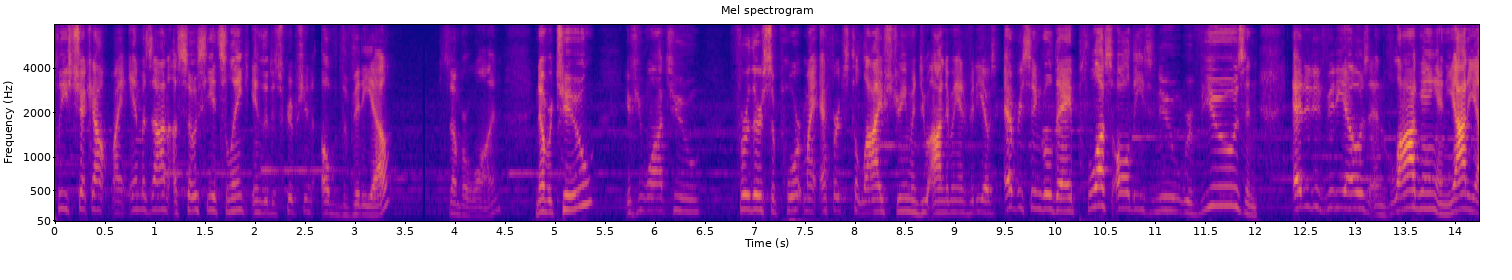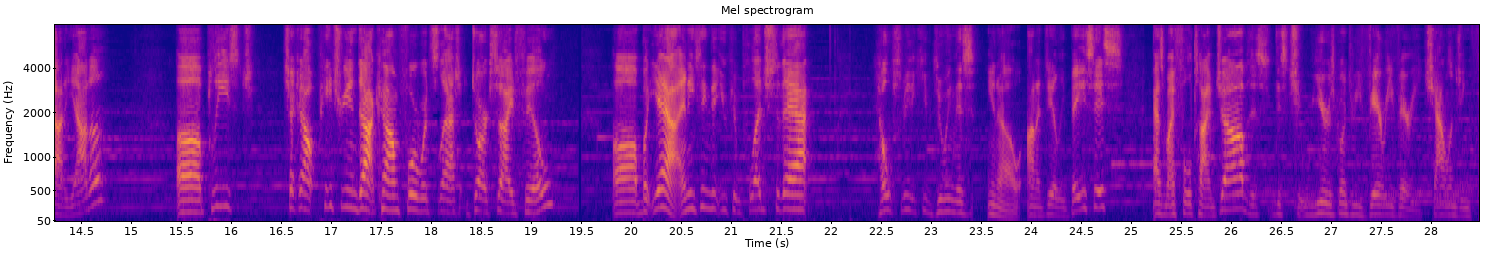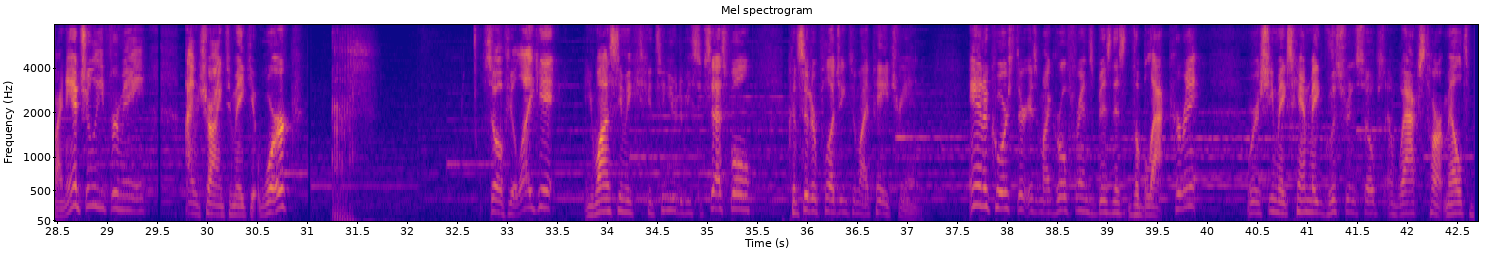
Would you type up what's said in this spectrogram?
please check out my Amazon Associates link in the description of the video. That's number one. Number two, if you want to further support my efforts to live stream and do on-demand videos every single day, plus all these new reviews and edited videos and vlogging and yada yada yada, uh, please ch check out patreon.com forward slash darksydephil. Uh, but yeah, anything that you can pledge to that helps me to keep doing this, you know, on a daily basis as my full-time job. This, this year is going to be very, very challenging financially for me. I'm trying to make it work. So if you like it, you want to see me continue to be successful, consider pledging to my Patreon. And of course, there is my girlfriend's business, The Black Current, where she makes handmade glycerin soaps and wax tart melts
